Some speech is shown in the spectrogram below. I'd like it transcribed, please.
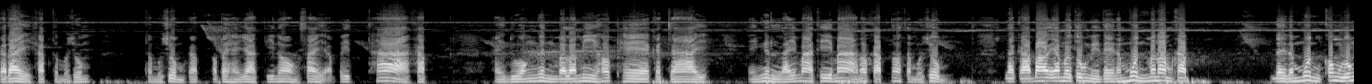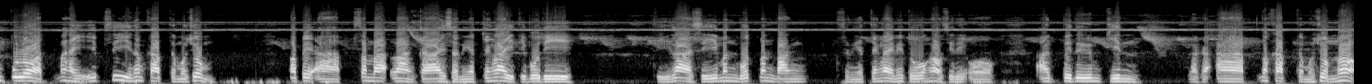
ก็ได้ครับท่านผู้ชมท่านผู้ชมครับเอาไปให้ญาติพี่น้องใส่เอาไปท่าครับ ให้ดวงเงินบารมีเฮาแผ่กระจายให้เงินไหลมาเทมาเนาะครับเนาะท่านผู้ชมแล้วก็บ่าวแอมเราตรงนี้ได้น้ำมุ่นมานํครับได้น้ำมุ่นของหลวงปู่หลอดมาให้ FC นํครับท่านผู้ชม เอาไปอาบสำระร่างกายเสนียดจังไรที่บดีที่าศีมันบดมันบังเสนียดจังไรในตัวของเฮาสิได้ออกเอาไปดื่มกิน แล้วก็อาบเนาะครับท่านผู้ชมเนาะ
